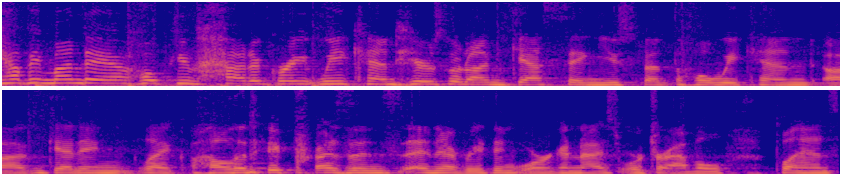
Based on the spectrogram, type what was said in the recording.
Happy Monday. I hope you had a great weekend. Here's what I'm guessing. You spent the whole weekend uh, getting like holiday presents and everything organized or travel plans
